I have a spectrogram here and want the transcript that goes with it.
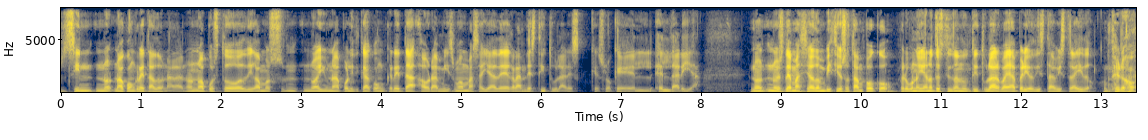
sin, no, ha concretado nada, ¿no? No ha puesto, digamos, no hay una política concreta ahora mismo más allá de grandes titulares, que es lo que él, él daría. No, no es demasiado ambicioso tampoco, pero bueno, ya no te estoy dando un titular, vaya periodista habéis traído. Pero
